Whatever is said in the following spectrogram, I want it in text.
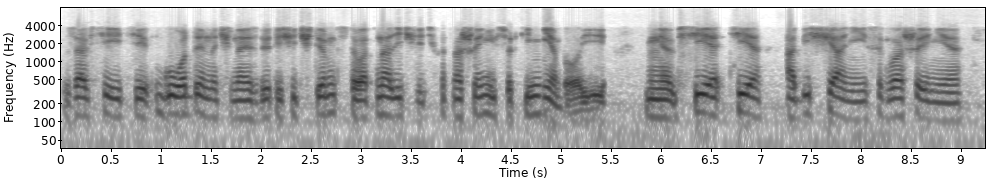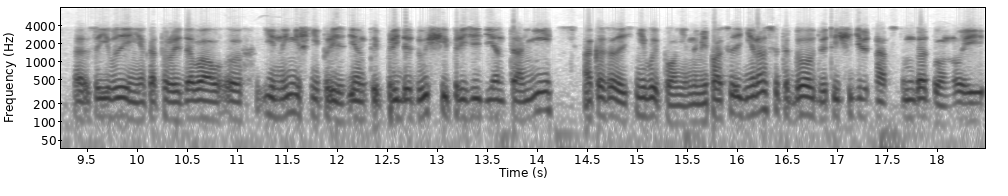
за все эти годы, начиная с 2014 от наличия этих отношений все-таки не было. И все те обещания и соглашения, заявления, которые давал э, и нынешний президент, и предыдущий президент, они оказались невыполненными. Последний раз это было в 2019 году. Ну и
